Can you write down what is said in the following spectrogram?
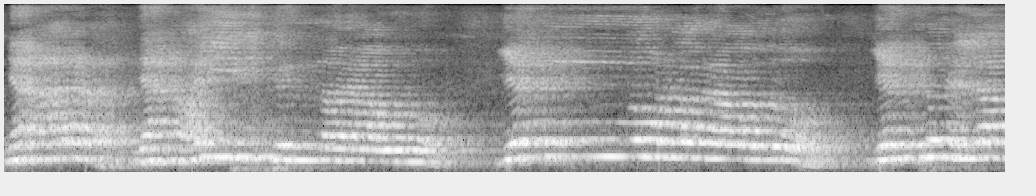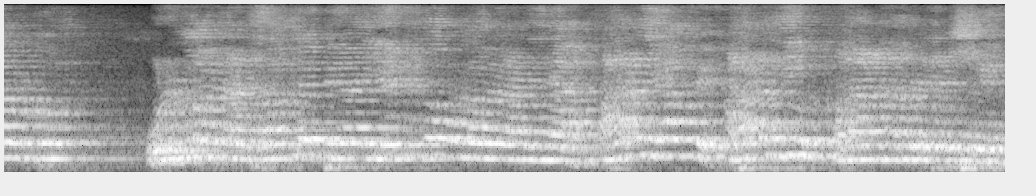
ഞാൻ ആരാണ്? ഞാൻ ആയിരിക്കുന്നവനാവുന്നു. എന്നുമുള്ളവനാവുന്നു എന്നും എല്ലാവർക്കും ഉള്ളവനാണ് സത്യത്തിനായി എന്നും ഉള്ളവനാണ് ഞാൻ അതാണ് യാഹ്വേ അതാണ് ദൈവം അതാണ് നമ്മുടെ രക്ഷകൻ.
